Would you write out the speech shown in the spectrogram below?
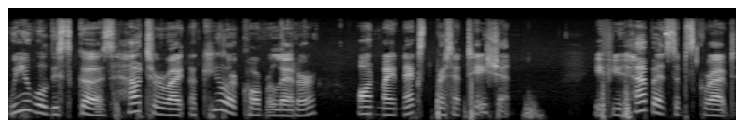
We will discuss how to write a killer cover letter on my next presentation. If you haven't subscribed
